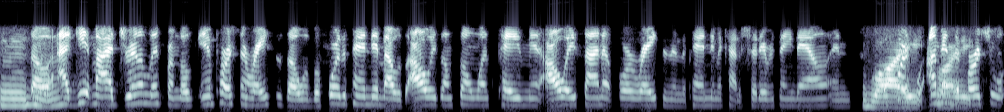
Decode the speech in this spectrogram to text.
mm-hmm. so I get my adrenaline from those in-person races. So when before the pandemic, I was always on someone's pavement, always sign up for a race, and then the pandemic kind of shut everything down. And right, of course, I'm right. in the virtual.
